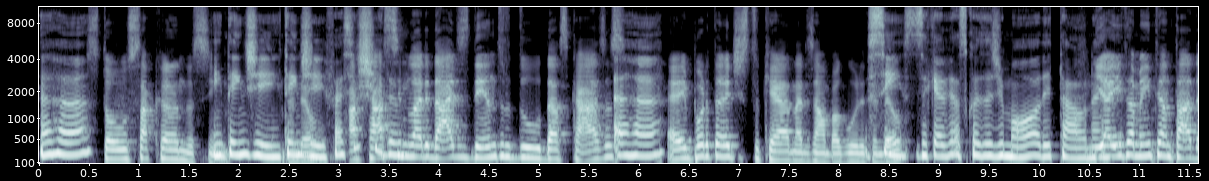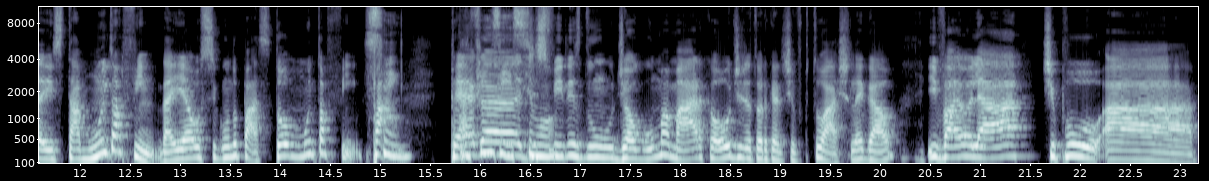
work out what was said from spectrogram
Aham. estou sacando, assim. Entendi, entendi. entendeu? Faz Achar sentido. similaridades dentro do, das casas Aham. é importante se tu quer analisar um bagulho, entendeu? Sim, se você quer ver as coisas de moda e tal, né? E aí também tentar, daí, tá muito afim, daí é o segundo passo. Tô muito afim. Pá, Sim. Pega desfiles de, de alguma marca ou diretor criativo que tu acha legal e vai olhar, tipo, a,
